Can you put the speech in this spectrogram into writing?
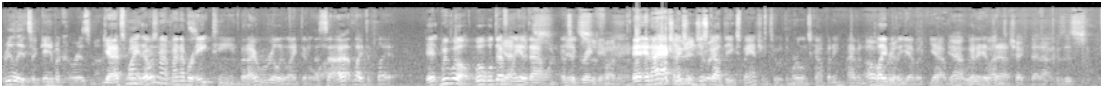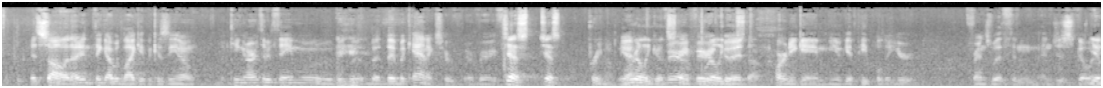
really it's a game of charisma. yeah, it's my that was not my number 18, but I really liked it a lot. Not, I'd like to play it. It, we will. We'll, we'll definitely Yeah, hit that it's- one. That's a it's great a game. fun one. And, and I I actually, actually just enjoy got it. the expansion to it, the Merlin's Company. I haven't Oh, played really? with it yet, but yeah, we, yeah, we got to hit will have that. to check that out because it's it's solid. I didn't think I would like it because you know the King Arthur theme, ooh, but- but the mechanics are, are very fun. Just, just primo. Yeah, really good very, stuff. Very really good, stuff. party game. You get people that you're friends with and, and just go You- at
